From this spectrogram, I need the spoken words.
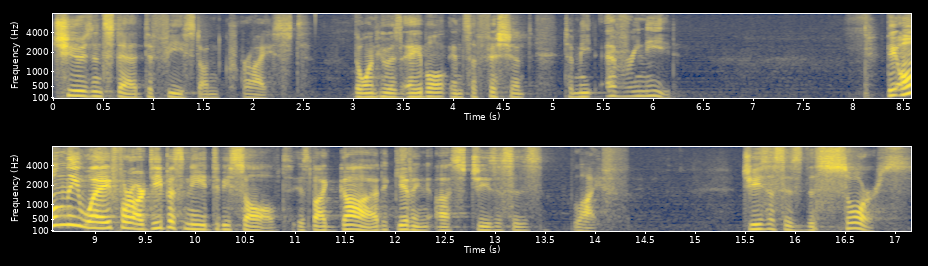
choose instead to feast on Christ, the one who is able and sufficient to meet every need. The only way for our deepest need to be solved is by God giving us Jesus' life. Jesus is the source,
